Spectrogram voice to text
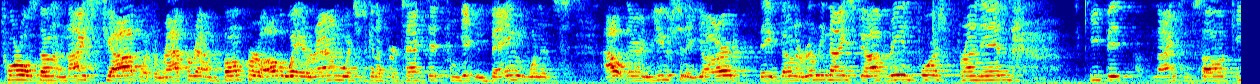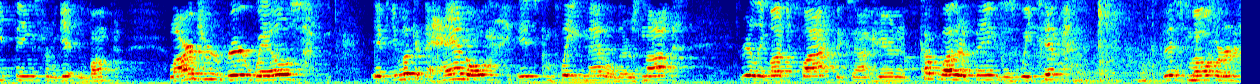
Toro's done a nice job with a wraparound bumper all the way around, which is gonna protect it from getting banged when it's out there in use in a yard. They've done a really nice job, reinforced front end to keep it nice and solid, keep things from getting bumped. Larger rear wheels. If you look at the handle, it's complete metal. There's not really much plastics out here. And a couple other things as we tip this mower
